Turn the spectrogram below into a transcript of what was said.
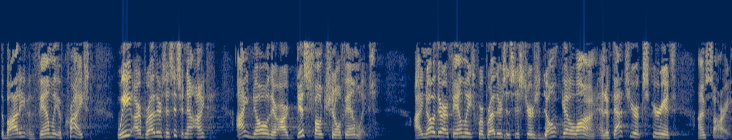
the body or the family of Christ, we are brothers and sisters. Now, I, I know there are dysfunctional families. I know there are families where brothers and sisters don't get along, and if that's your experience, I'm sorry.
